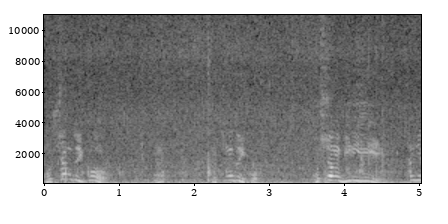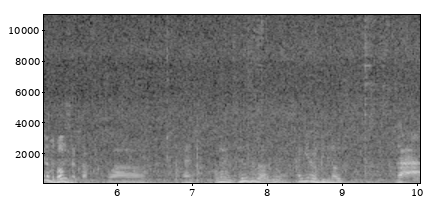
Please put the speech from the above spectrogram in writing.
고추장도 있고 예? 그 깨도 있고 고추장에 미리 참기름을 넣어주셨다. 와, 네. 어머님 센스가 아주. 참기름을 미리 넣어주셨다. 자,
